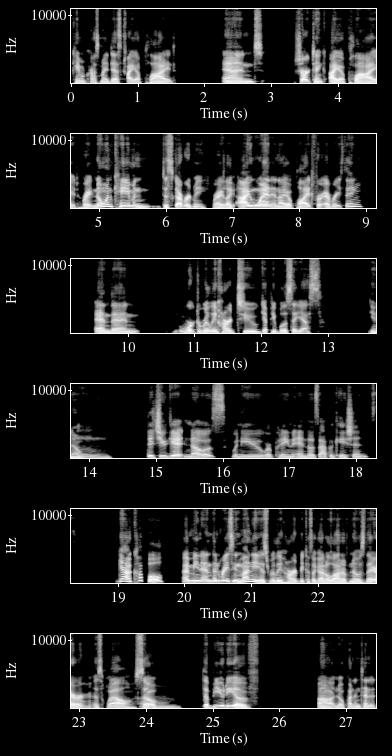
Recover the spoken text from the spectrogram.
came across my desk, I applied. And Shark Tank, I applied, right? No one came and discovered me, right? Like I went and I applied for everything and then worked really hard to get people to say yes, you know? Mm. Did you get no's when you were putting in those applications? Yeah, a couple. I mean, and then raising money is really hard because I got a lot of no's there as well. So um. the beauty of, uh, no pun intended,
